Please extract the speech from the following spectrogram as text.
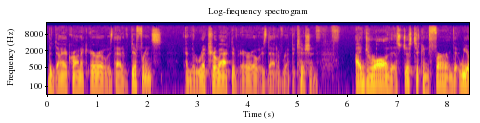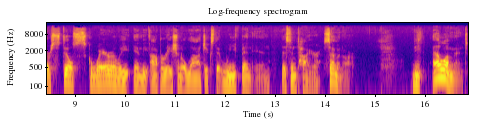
The diachronic arrow is that of difference, and the retroactive arrow is that of repetition. I draw this just to confirm that we are still squarely in the operational logics that we've been in this entire seminar. The element,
